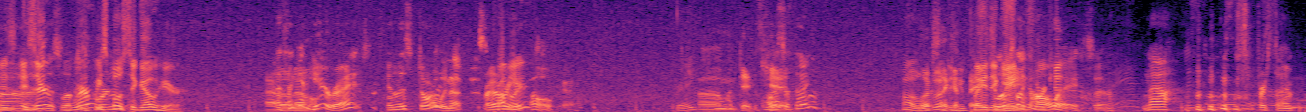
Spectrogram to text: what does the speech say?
Is, Uh, is there? this looks Where are we supposed to go here? I I don't think know. in here, right? In this door. Probably not this. Right over here. Oh, okay. Ready? Um, Get Is this a kid. thing? Oh, Looks what, like have a you played face. the Looks game like a before, Kit? hallway. So. Nah. it's the first time.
